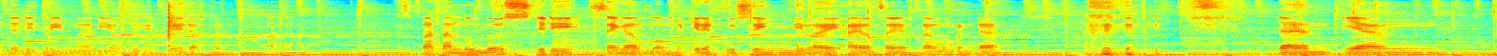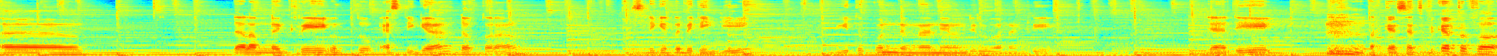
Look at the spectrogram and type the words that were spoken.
udah diterima di LPDP dapat uh, kesempatan lulus. Jadi saya nggak mau mikirin pusing nilai IELTS saya terlalu rendah. Dan yang uh, dalam negeri untuk S3 doktoral sedikit lebih tinggi. Begitupun dengan yang di luar negeri. Jadi Okay, sertifikat TOEFL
